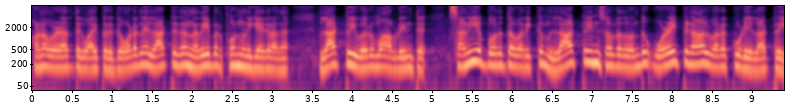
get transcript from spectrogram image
பணம் விழறதுக்கு வாய்ப்பு இருக்குது உடனே லாட்ரி தான் நிறைய பேர் ஃபோன் பண்ணி கேட்குறாங்க லாட்ரி வருமா அப்படின்ட்டு. சனியை பொறுத்த வரைக்கும் லாட்ரின்னு சொல்கிறது வந்து உழைப்பினால் வரக்கூடிய லாட்ரி.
